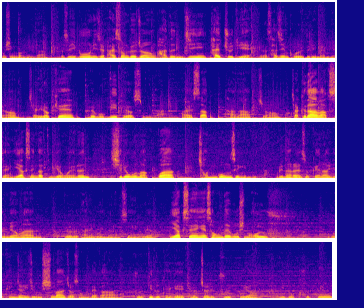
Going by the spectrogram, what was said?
오신 겁니다. 그래서 이분 이제 발성 교정 받은 지 8주 뒤에 제가 사진 보여드리면요. 자, 이렇게 회복이 되었습니다. 아예 싹다 나았죠. 자, 그 다음 학생. 이 학생 같은 경우에는 실용음악과 전공생입니다. 우리나라에서 꽤나 유명한 학교를 다니고 있는 학생이고요. 이 학생의 성대 보시면 어휴 이거 굉장히 지금 심하죠 성대가 굵기도 되게 결절이 굵고요 크기도 크고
